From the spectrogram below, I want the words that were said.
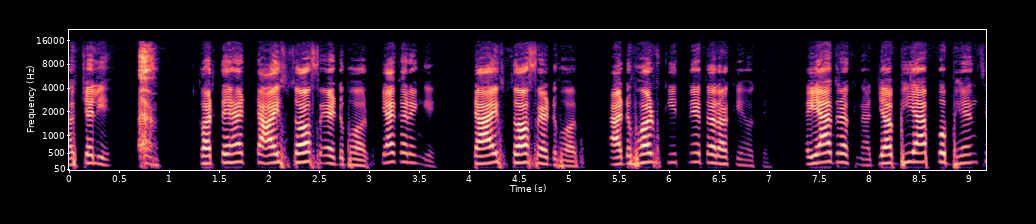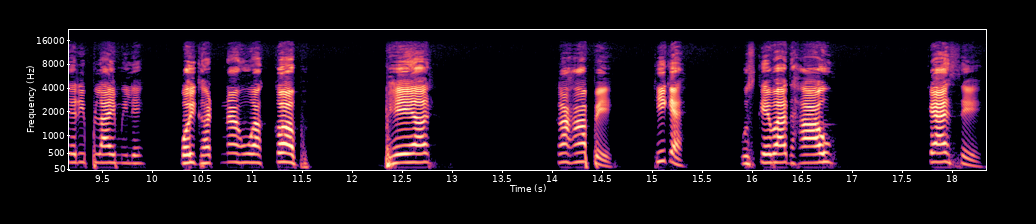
अब चलिए। करते हैं टाइप्स ऑफ़ एडवर्ब क्या करेंगे? टाइप्स ऑफ़ एडवर्ब एडवर्ब कितने तरह के होते हैं। याद रखना, जब भी आपको भेन से रिप्लाई मिले, कोई घटना हुआ कब भेयर कहाँ पे, ठीक है? उसके बाद हाउ कैसे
